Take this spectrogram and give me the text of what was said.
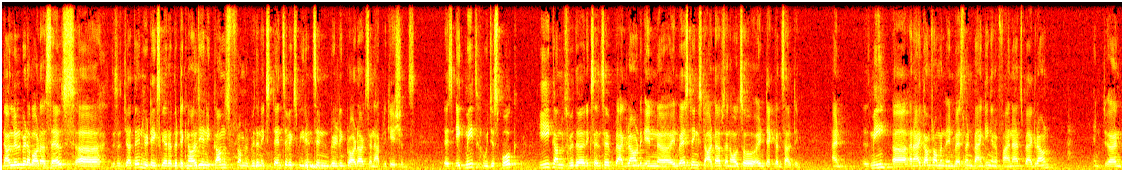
Now a little bit about ourselves. Uh, this is Jatin who takes care of the technology and he comes from with an extensive experience in building products and applications. There's Ikmeet who just spoke. He comes with an extensive background in uh, investing, startups and also in tech consulting. And there's me uh, and I come from an investment banking and a finance background. And, and,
